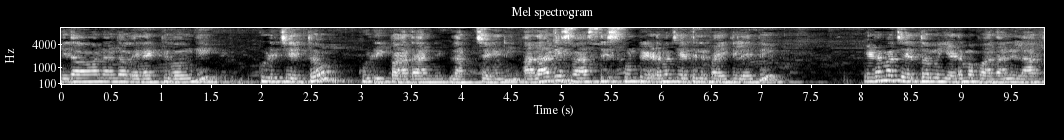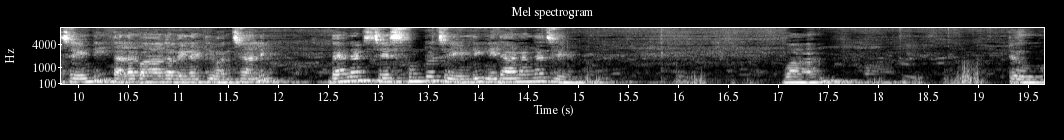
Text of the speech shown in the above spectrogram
నిదానంగా వెనక్కి వంగి కుడి చేతితో కుడి పాదాన్ని బ్లాక్ చేయండి. అలాగే శ్వాస తీసుకుంటూ ఎడమ చేతిని పైకి లేపి ఎడమ చేతితో మీ ఎడమ పాదాన్ని లాక్ చేయండి. తల బాగా వెనక్కి వంచాలి. బ్యాలెన్స్ చేసుకుంటూ చేయండి. నిదానంగా చేయండి. One two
